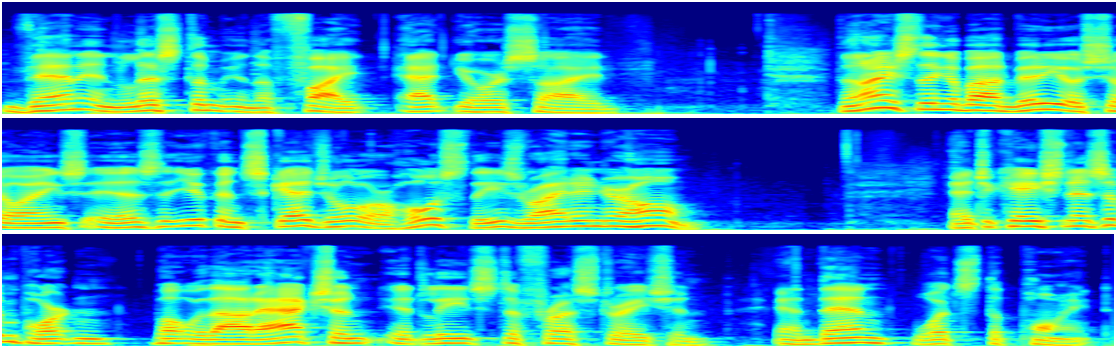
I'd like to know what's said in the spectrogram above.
Then enlist them in the fight at your side. The nice thing about video showings is that you can schedule or host these right in your home. Education is important, but without action, it leads to frustration. And then what's the point?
